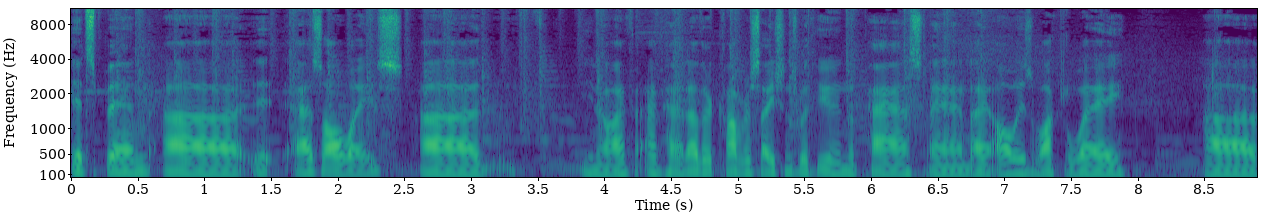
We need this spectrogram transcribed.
It's been uh, it, as always. Uh, you know, I've I've had other conversations with you in the past, and I always walk away uh,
